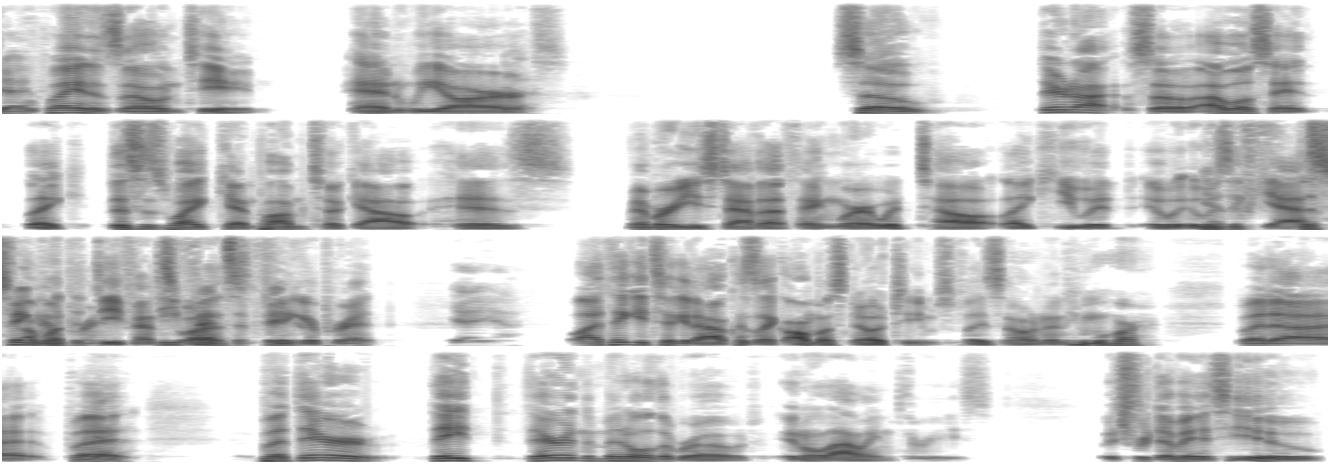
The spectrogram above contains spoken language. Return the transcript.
Okay. we're playing a zone team, and we are Yes. so they're not. So I will say, like, this is why KenPom took out his. Remember, he used to have that thing where it would tell, like, he would. It, it Yeah, was the a guess on what the fingerprint. defense was. Defensive Fingerprint. Yeah, yeah. Well, I think he took it out because like almost no teams play zone anymore. But uh, but Yeah. but they're they they're in the middle of the road in allowing threes, which for WSU,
